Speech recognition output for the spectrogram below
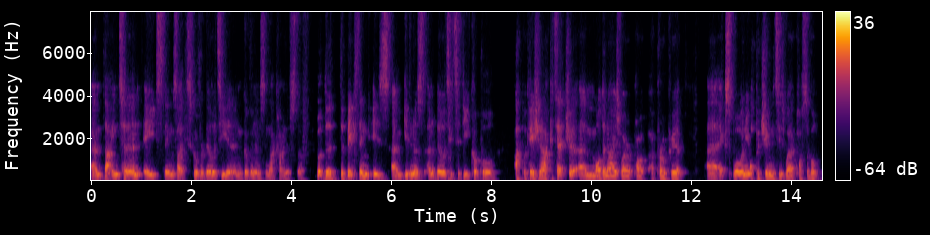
Um, that in turn aids things like discoverability and governance and that kind of stuff. But the, the big thing is um, giving us an ability to decouple application architecture, and modernize where appro- appropriate, uh, explore new opportunities where possible.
